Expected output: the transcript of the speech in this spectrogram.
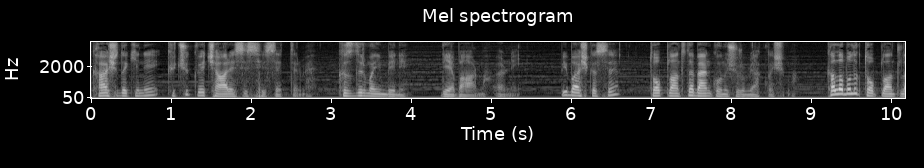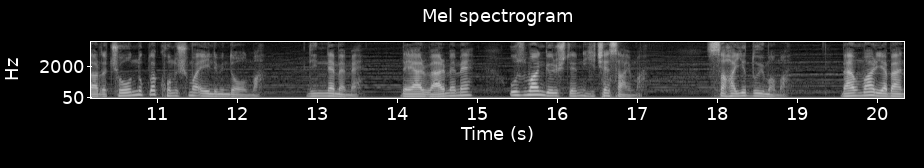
karşıdakini küçük ve çaresiz hissettirme. Kızdırmayın beni diye bağırma örneğin. Bir başkası toplantıda ben konuşurum yaklaşımı. Kalabalık toplantılarda çoğunlukla konuşma eğiliminde olma, dinlememe, değer vermeme, uzman görüşlerini hiçe sayma, sahayı duymama, ben var ya ben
